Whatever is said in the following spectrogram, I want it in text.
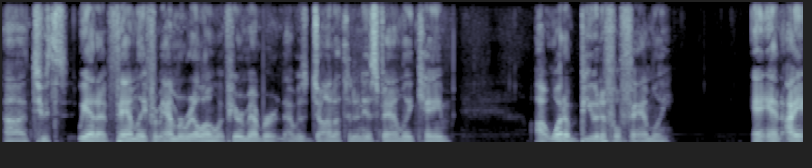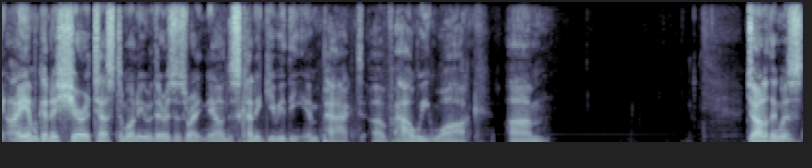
Uh, to th- we had a family from Amarillo, if you remember, that was Jonathan and his family came. Uh, what a beautiful family. And, and I, I am going to share a testimony of theirs right now and just kind of give you the impact of how we walk. Um, Jonathan was,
